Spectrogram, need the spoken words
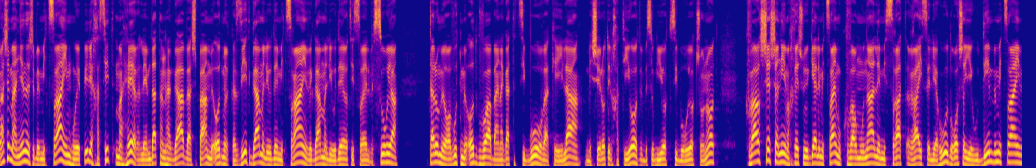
מה שמעניין זה שבמצרים הוא הפיל יחסית מהר לעמדת הנהגה והשפעה מאוד מרכזית גם על יהודי מצרים וגם על יהודי ארץ ישראל וסוריה. הייתה לו מעורבות מאוד גבוהה בהנהגת הציבור והקהילה, בשאלות הלכתיות ובסוגיות ציבוריות שונות. כבר שש שנים אחרי שהוא הגיע למצרים הוא כבר מונה למשרת רייס אל יהוד, ראש היהודים במצרים,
